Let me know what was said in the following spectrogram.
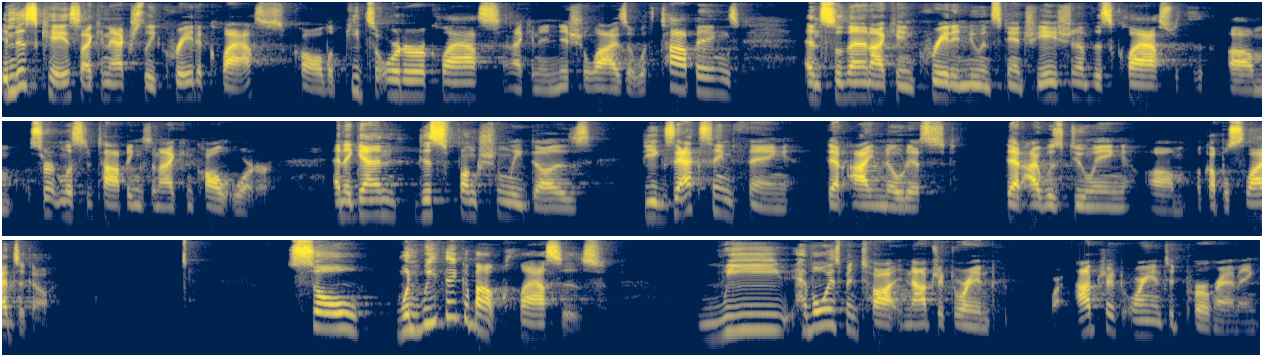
in this case, I can actually create a class called a pizza orderer class, and I can initialize it with toppings, and so then I can create a new instantiation of this class with um, a certain list of toppings, and I can call order. And again, this functionally does the exact same thing that I noticed that I was doing um, a couple slides ago. So when we think about classes, we have always been taught in object-oriented object -oriented programming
